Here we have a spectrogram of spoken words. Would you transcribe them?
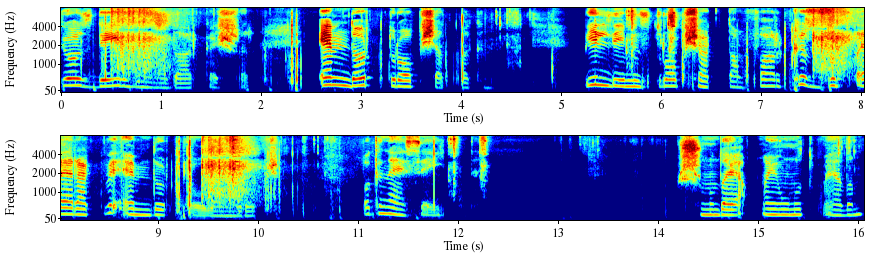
göz değil bunun adı arkadaşlar. M4 drop shot bakın. Bildiğimiz drop shot'tan farkı zıplayarak ve M4 ile olan drop. Bakın ES'ye gitti. Şunu da yapmayı unutmayalım.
